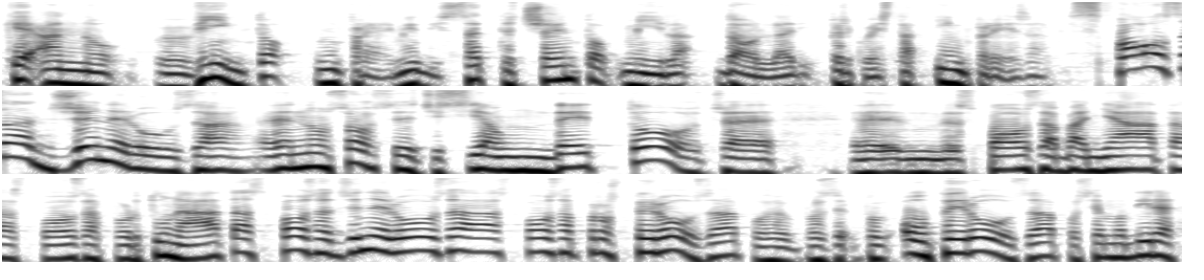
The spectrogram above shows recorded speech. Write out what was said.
che hanno vinto un premio di 700 mila dollari per questa impresa. Sposa generosa, eh, non so se ci sia un detto, cioè eh, sposa bagnata, sposa fortunata, sposa generosa, sposa prosperosa, po- po- operosa, possiamo dire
